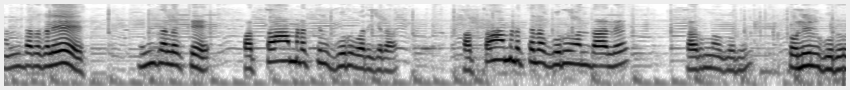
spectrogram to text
நண்பர்களே உங்களுக்கு பத்தாம் இடத்தில் குரு வருகிறார். பத்தாம் இடத்துல குரு வந்தாலே கர்ம குரு தொழில் குரு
